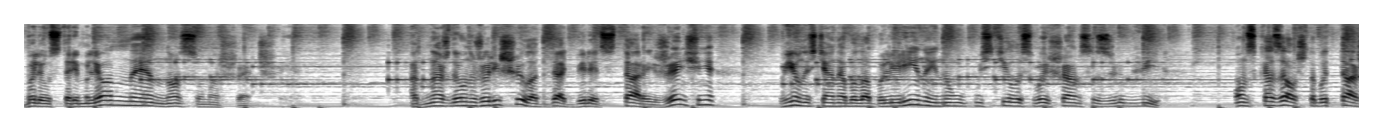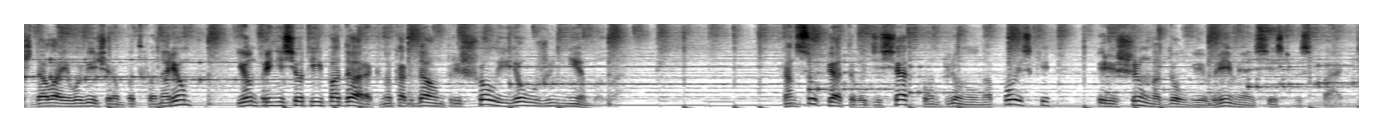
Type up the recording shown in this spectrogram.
Были устремленные, но сумасшедшие. Однажды он уже решил отдать билет старой женщине. В юности она была балериной, но упустила свой шанс из-за любви. Он сказал, чтобы та ждала его вечером под фонарем, и он принесет ей подарок, но когда он пришел, ее уже не было. К концу пятого десятка он плюнул на поиски и решил на долгое время осесть в Испании.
